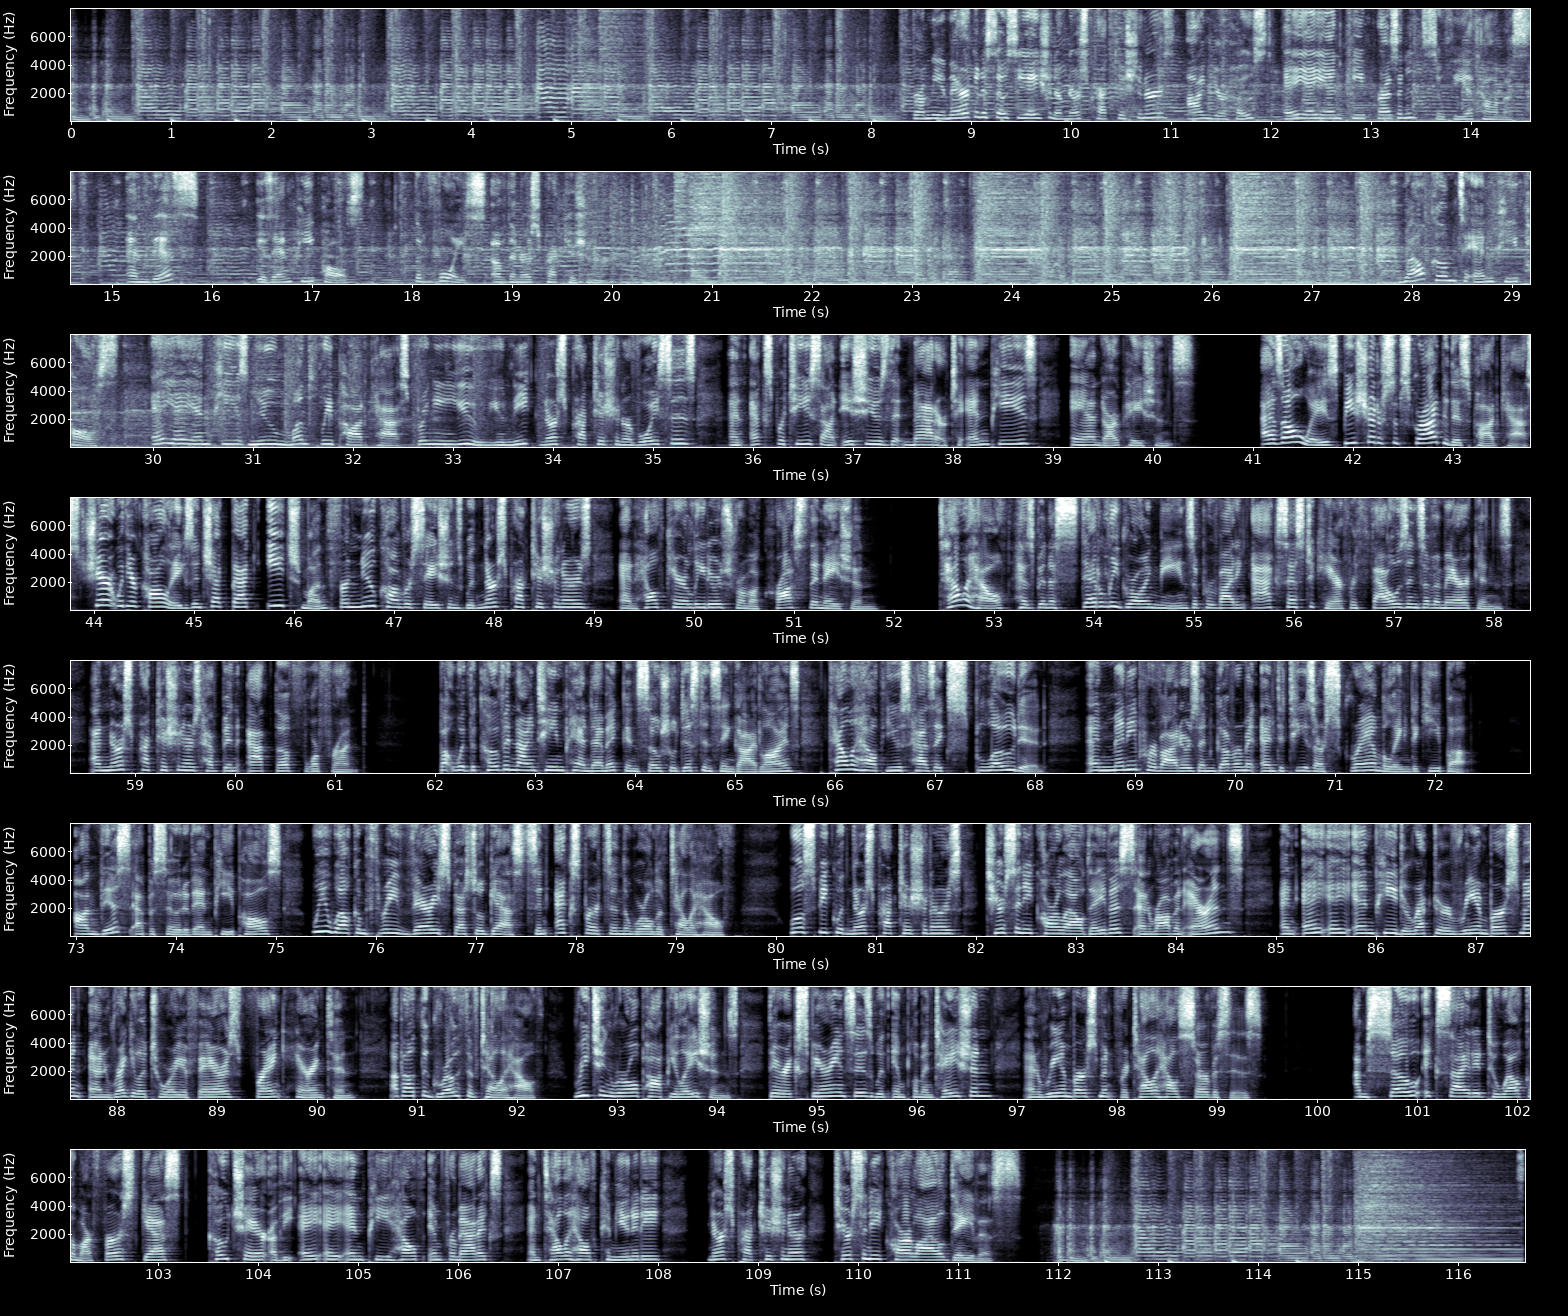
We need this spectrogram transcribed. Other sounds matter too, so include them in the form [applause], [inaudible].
From the American Association of Nurse Practitioners, I'm your host, AANP President Sophia Thomas. And this is NP Pulse, the voice of the nurse practitioner. Welcome to NP Pulse, AANP's new monthly podcast bringing you unique nurse practitioner voices and expertise on issues that matter to NPs and our patients. As always, be sure to subscribe to this podcast, share it with your colleagues, and check back each month for new conversations with nurse practitioners and healthcare leaders from across the nation. Telehealth has been a steadily growing means of providing access to care for thousands of Americans, and nurse practitioners have been at the forefront. But with the COVID 19 pandemic and social distancing guidelines, telehealth use has exploded, and many providers and government entities are scrambling to keep up. On this episode of NP Pulse, we welcome three very special guests and experts in the world of telehealth. We'll speak with nurse practitioners Tearsanee Carlisle Davis and Robin Arends, and AANP Director of Reimbursement and Regulatory Affairs Frank Harrington about the growth of telehealth, reaching rural populations, their experiences with implementation, and reimbursement for telehealth services. I'm so excited to welcome our first guest, co chair of the AANP Health Informatics and Telehealth Community, nurse practitioner Tearsanee Carlisle Davis.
